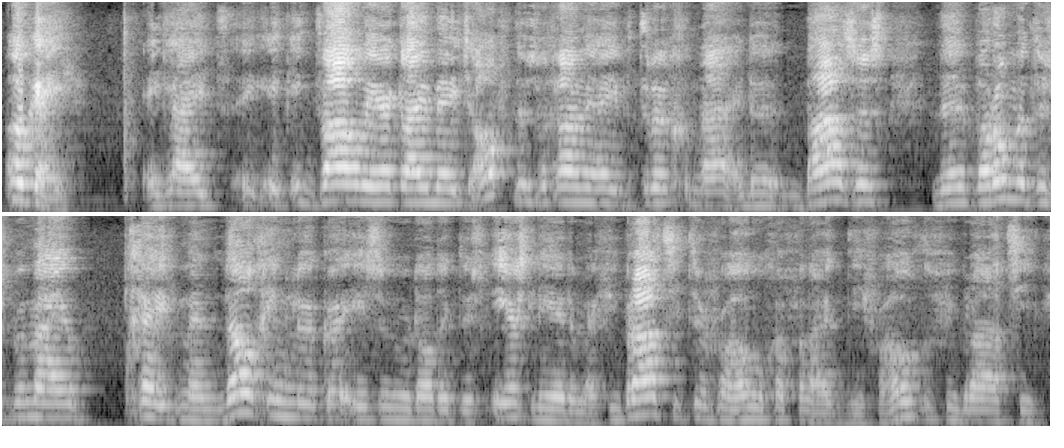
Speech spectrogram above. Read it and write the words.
Oké, ik, ik, ik, dwaal weer een klein beetje af, dus we gaan weer even terug naar de basis. Waarom het dus bij mij op op een gegeven moment wel ging lukken, is doordat ik dus eerst leerde mijn vibratie te verhogen, vanuit die verhoogde vibratie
